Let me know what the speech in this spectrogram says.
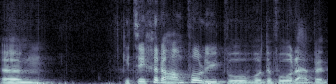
Ähm, gibt sicher eine Handvoll Leute, die, die davor leben.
